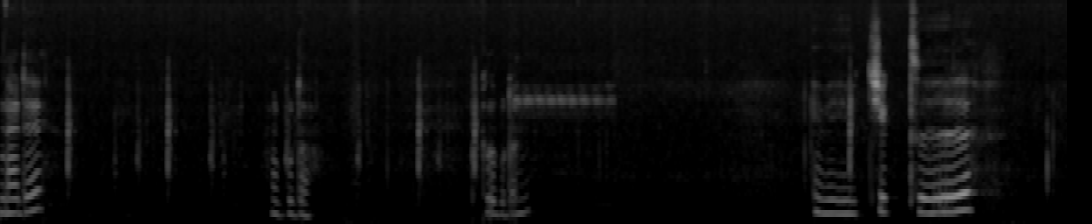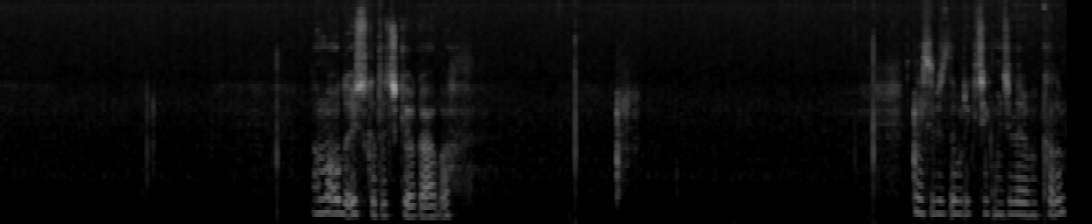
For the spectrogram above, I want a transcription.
Nerede? Ha burada. Bakalım burada ne? Evet çıktı. Ama o da üst kata çıkıyor galiba. Neyse biz de buradaki çekmecelere bakalım.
